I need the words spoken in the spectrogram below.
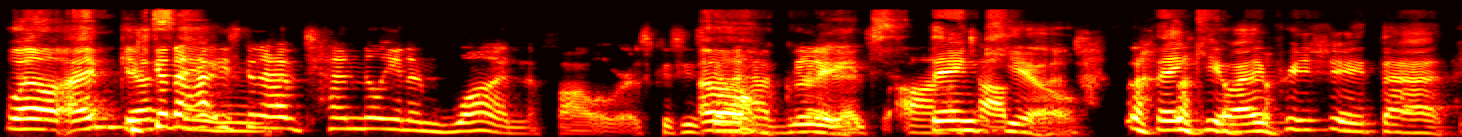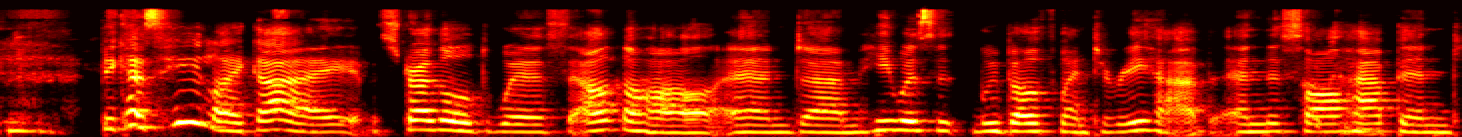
Well, I'm guessing he's gonna have he's gonna have 10 million and one followers because he's gonna oh, have great. Thank you, thank you. I appreciate that because he, like I, struggled with alcohol, and um, he was. We both went to rehab, and this okay. all happened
